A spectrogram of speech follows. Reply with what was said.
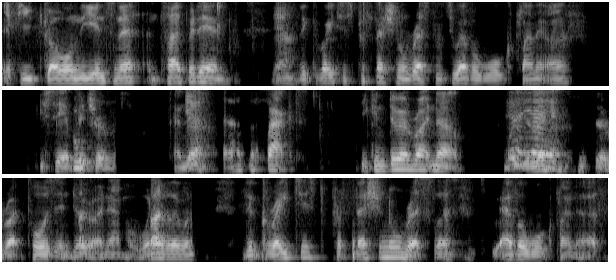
if you go on the internet and type it in, Yeah. the greatest professional wrestler to ever walk planet Earth, you see a Who? picture of me. And Yeah. that's a fact. You can do it right now. Yeah, your yeah, yeah. can do it right, pause it and do it right now. or Whatever they want. The greatest professional wrestler to ever walk planet Earth,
